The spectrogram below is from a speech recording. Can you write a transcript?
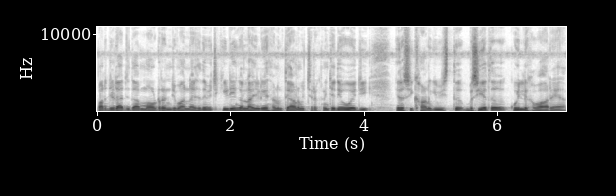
ਪਰ ਜਿਹੜਾ ਅੱਜ ਦਾ ਮਾਡਰਨ ਜ਼ਮਾਨਾ ਇਸ ਦੇ ਵਿੱਚ ਕਿਹੜੀਆਂ ਗੱਲਾਂ ਜਿਹੜੀਆਂ ਸਾਨੂੰ ਧਿਆਨ ਵਿੱਚ ਰੱਖਣੀ ਚਾਹੀਦੀ ਉਹ ਹੈ ਜੀ ਜਦੋਂ ਅਸੀਂ ਖਾਨਗੀ ਵਸੀਅਤ ਕੋਈ ਲਿਖਵਾ ਰਿਹਾ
